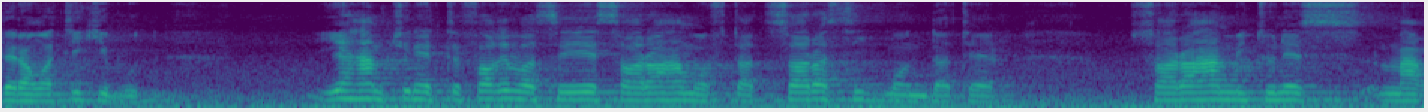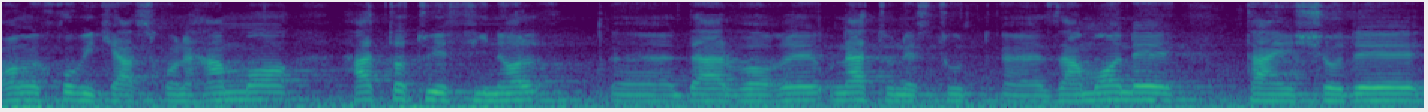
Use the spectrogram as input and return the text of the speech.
دراماتیکی بود. یه همچین اتفاقی واسه سارا هم افتاد. سارا سیگموندزداتیر سارا هم می‌تونست مقام خوبی کسب کنه اما حتی توی فینال در واقع نتونست تو زمان تعیین شده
